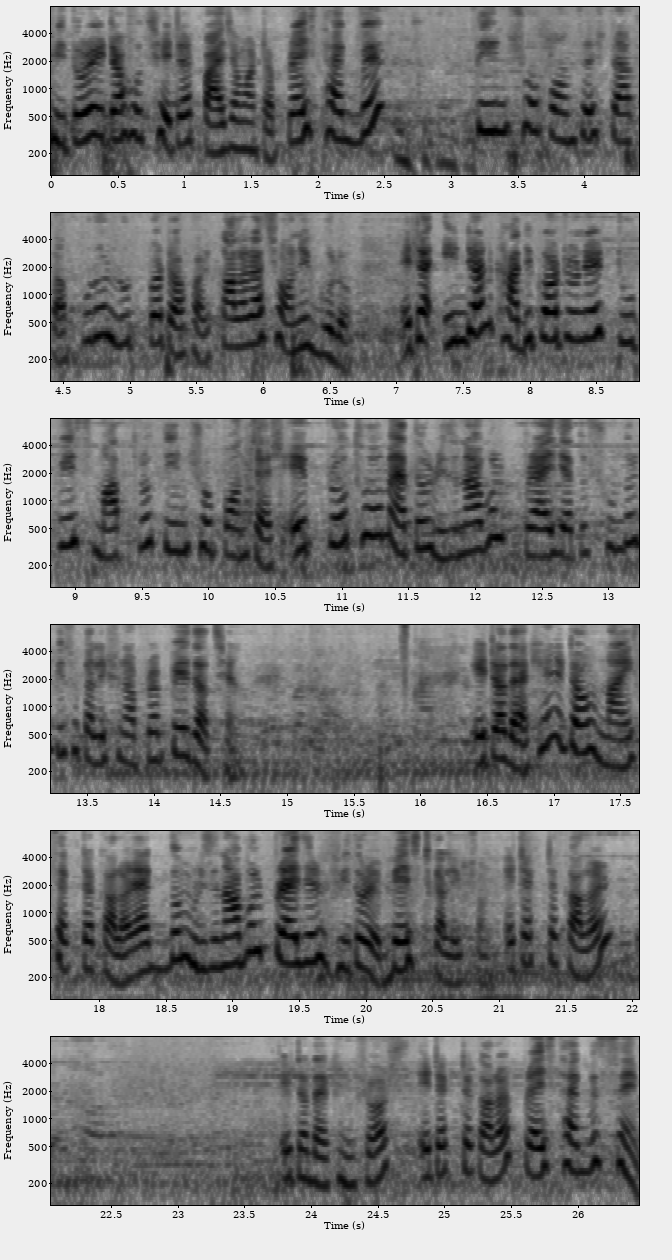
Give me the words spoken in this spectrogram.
ভিতরে, এটা হচ্ছে এটার পায়জামাটা। প্রাইস থাকবে তিনশো পঞ্চাশ টাকা, পুরো লুটপাট অফার কালার আছে অনেকগুলো। এটা ইন্ডিয়ান খাদি কটনের টু পিস মাত্র তিনশো পঞ্চাশ। এই প্রথম এত রিজনেবল প্রাইস এত সুন্দর কিছু কালেকশন আপনারা পেয়ে যাচ্ছেন। এটা দেখেন, এটাও নাইস একটা কালার একদম রিজনেবল প্রাইজের ভিতরে বেস্ট কালেকশন এটা একটা কালার এটা দেখেন শর্টস এটা একটা কালার প্রাইস থাকবে সেম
